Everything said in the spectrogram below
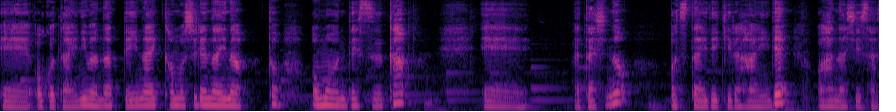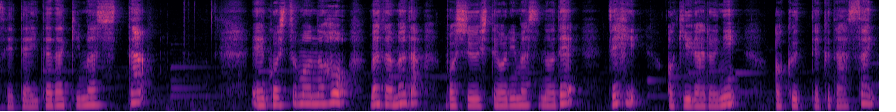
えー、お答えにはなっていないかもしれないなと思うんですが、えー、私のお伝えできる範囲でお話しさせていただきました。えー、ご質問の方まだまだ募集しておりますので是非お気軽に送ってください。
